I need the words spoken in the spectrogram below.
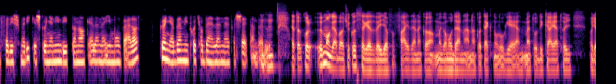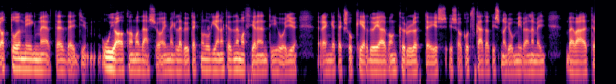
felismerik, és könnyen indítanak ellene immunválaszt, könnyebben, mint hogyha benn lenne ez a sejten belül. Uh-huh. Tehát akkor önmagában csak összegezve így a Pfizernek, a, meg a Modernának a technológiáját, metodikáját, hogy, hogy attól még, mert ez egy új alkalmazása egy meglevő technológiának, ez nem azt jelenti, hogy rengeteg sok kérdőjel van körülötte, és, és a kockázat is nagyobb, mivel nem egy bevált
